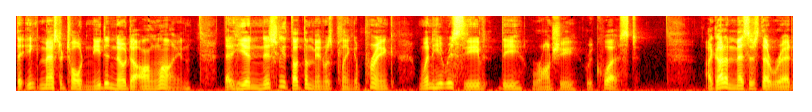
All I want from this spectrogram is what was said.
The Ink Master told Need to Know Online that he initially thought the man was playing a prank when he received the raunchy request. I got a message that read,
